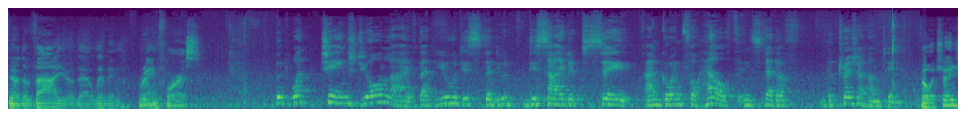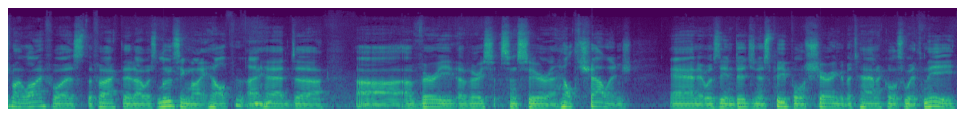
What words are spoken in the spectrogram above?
you know, the value of that living rainforest. But what changed your life that you dis- that you decided to say I'm going for health instead of the treasure hunting? Well, what changed my life was the fact that I was losing my health. Mm-hmm. I had uh, uh, a very, a very sincere uh, health challenge, and it was the indigenous people sharing the botanicals with me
